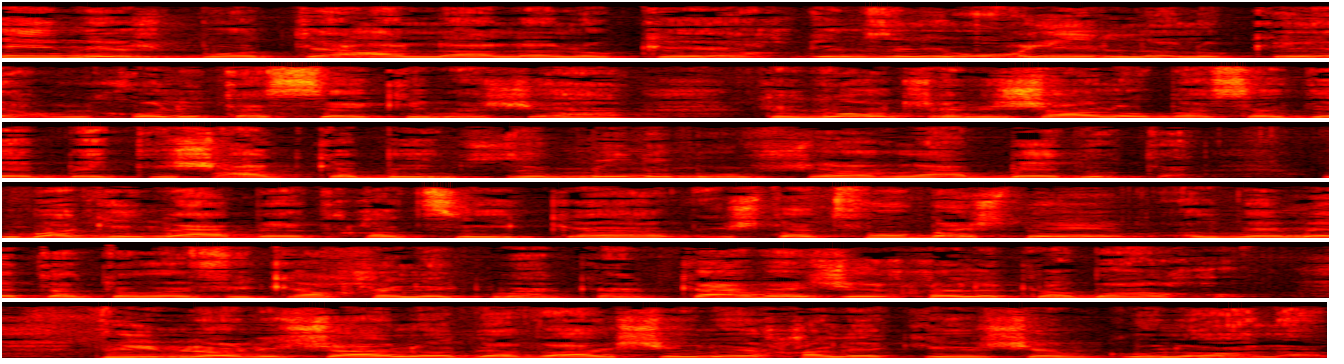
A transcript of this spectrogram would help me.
אם יש בו תעלה ללוקח, אם זה יועיל ללוקח, הוא יכול להתעסק עם השאר, כגון שנשאר לו בשדה בית תשעת קבין, שזה מינימום אפשר לעבד אותה, ובגינה בית חצי קו, השתתפו בה שניהם, אז באמת הטורף ייקח חלק מהקרקע וישאיר חלק לבעל חוב. ואם לא נשאר לו דבר שהוא לא יחלק כי ישם כולו עליו,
